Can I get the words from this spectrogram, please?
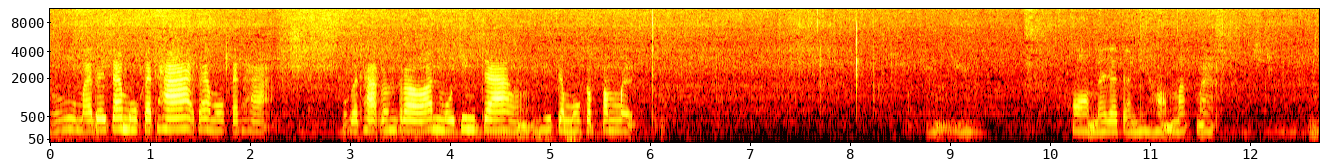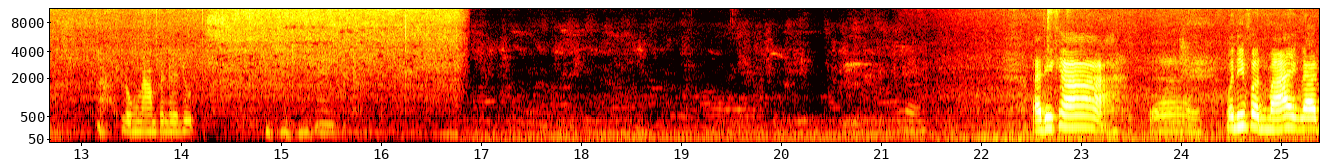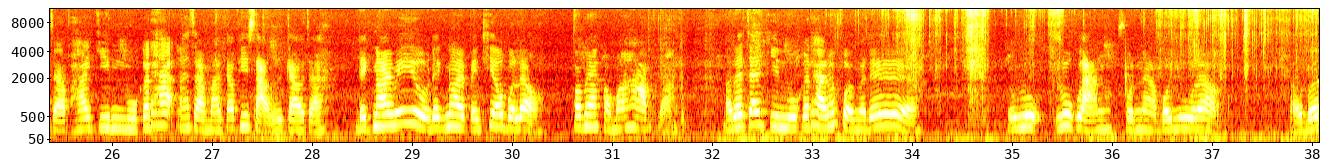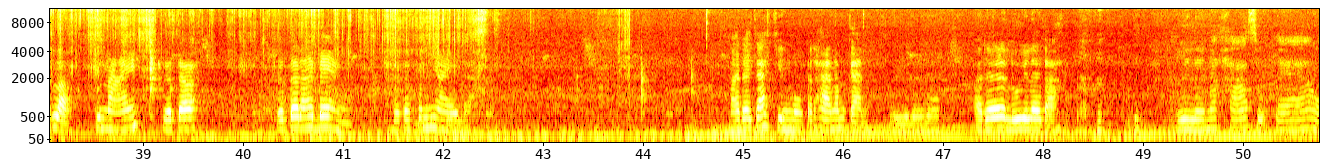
โอ้มาด้วยจ้าหมูกระทะจ้าหมูกระทะ หมูกระทะร้อนๆหมูจริงจังมีแต่หมูกับปลาหมึกอืมหอมแล้วจ้ะตอนนี้หอมมากๆอะลงน้ำไปเลยลูกนี่สวัสดีค่ะจ้าวันนี้ฝนมาอีกแล้วจะพากินหมูกระทะนะจ๊ะมากับพี่สาวคือเกาจ้ะ เด็กน้อยไม่อยู่เด็กน้อยไปเที่ยวบนแล้วพ่อแม่เขามาหาบจ้ะมาได้จ้ากินหมูกระทะน้ำฝนมาเด้อลูกลูกลูกหลานฝนน่ะบ่อยู่แล้ว ไปเบิดล่ะคุณนายเดี๋ยวจะเดี๋ยวจะได้แบ่งเดี๋ยวจะคนใหญ่จ้ะมาได้จ้ากินหมูกระทะน้ำกันดีเลยนะมาเด้อลุยเลยจ้ะลุยเลยนะคะ สุกแล้ว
